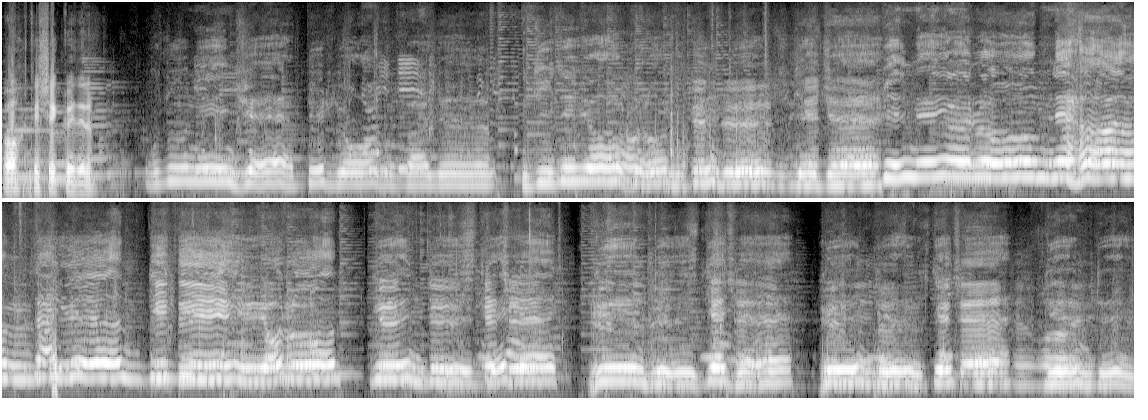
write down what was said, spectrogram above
Oh teşekkür ederim. Uzun ince bir yoldayım Gidiyorum gündüz gece Bilmiyorum ne haldeyim Gidiyorum gündüz gece Gündüz gece Gündüz gece Gündüz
